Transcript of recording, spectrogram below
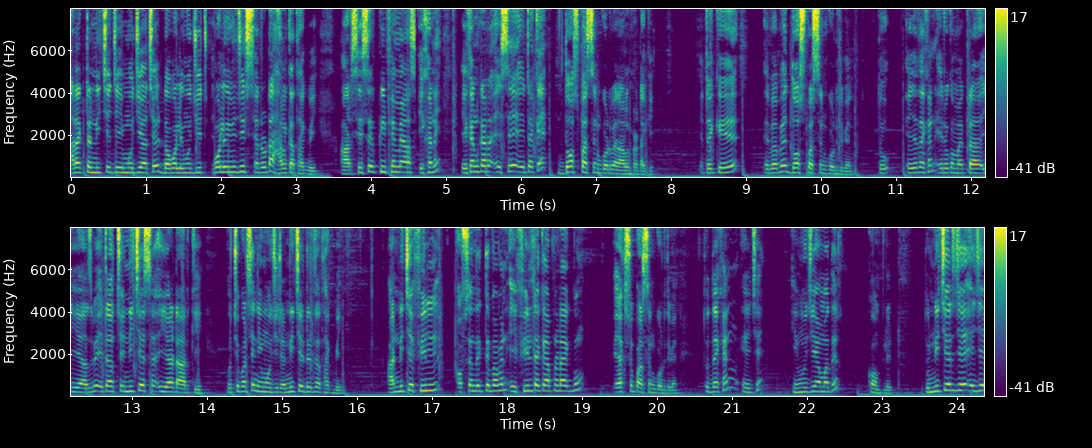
আরেকটা নিচে যে ইমোজি আছে ডবল ইমোজি ডবল ইমোজির শ্যাডোটা হালকা থাকবে। আর শেষের ক্রিফেমে আস এখানে, এখানকার এসে এটাকে দশ পার্সেন্ট করবেন আলফাটাকে। এটাকে এভাবে দশ পার্সেন্ট করে দেবেন। তো এই যে দেখেন, এরকম একটা ইয়ে আসবে। এটা হচ্ছে নিচে ইয়াটা আর কি। বুঝতে পারছেন? ইমোজিটা নিচে ডেটা থাকবে। আর নিচে ফিল অপশান দেখতে পাবেন। এই ফিলটাকে আপনারা একদম একশো পার্সেন্ট করে দেবেন। তো দেখেন, এই যে ইমোজি আমাদের কমপ্লিট তো নিচের যে, এই যে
